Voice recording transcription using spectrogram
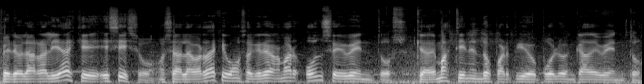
Pero la realidad es que es eso, o sea, la verdad es que vamos a querer armar 11 eventos, que además tienen dos partidos de polo en cada evento.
